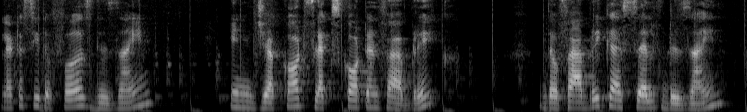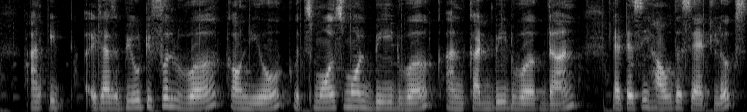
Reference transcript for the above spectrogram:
Let us see the first design in jacquard flex cotton fabric. The fabric has self design and it, it has a beautiful work on yoke with small small bead work and cut bead work done. Let us see how the set looks.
